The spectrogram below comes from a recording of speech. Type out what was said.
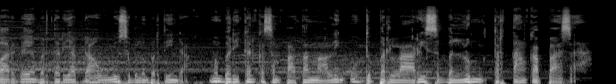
Warga yang berteriak dahulu sebelum bertindak memberikan kesempatan maling untuk berlari sebelum tertangkap basah.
